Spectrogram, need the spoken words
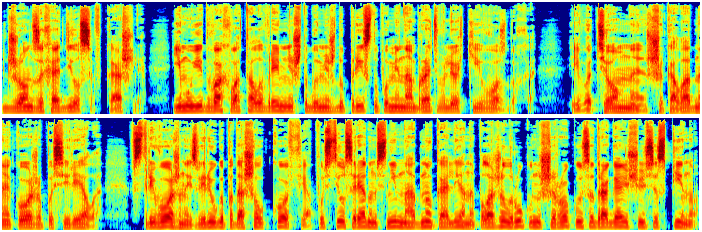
Джон заходился в кашле. Ему едва хватало времени, чтобы между приступами набрать в легкие воздуха. Его темная, шоколадная кожа посерела. Встревоженный зверюга подошел к кофе, опустился рядом с ним на одно колено, положил руку на широкую содрогающуюся спину.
